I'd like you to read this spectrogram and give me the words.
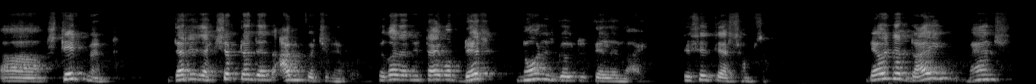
uh, statement, that is accepted as unquestionable. Because at the time of death, no one is going to tell a lie. This is the assumption. There was a dying man's,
